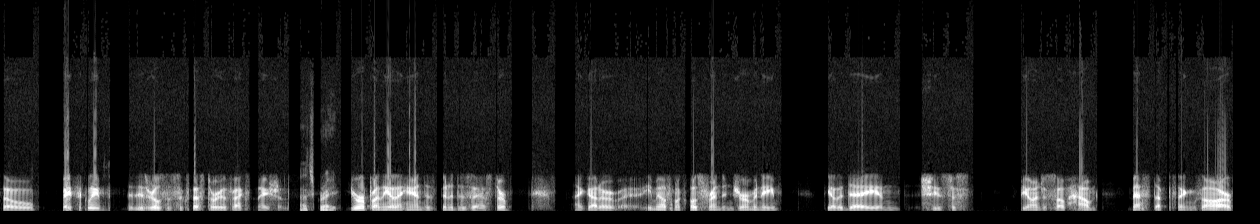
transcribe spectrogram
So, basically, Israel's a success story of vaccinations. That's great. Europe, on the other hand, has been a disaster. I got an email from a close friend in Germany the other day, and she's just beyond herself how messed up things are.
